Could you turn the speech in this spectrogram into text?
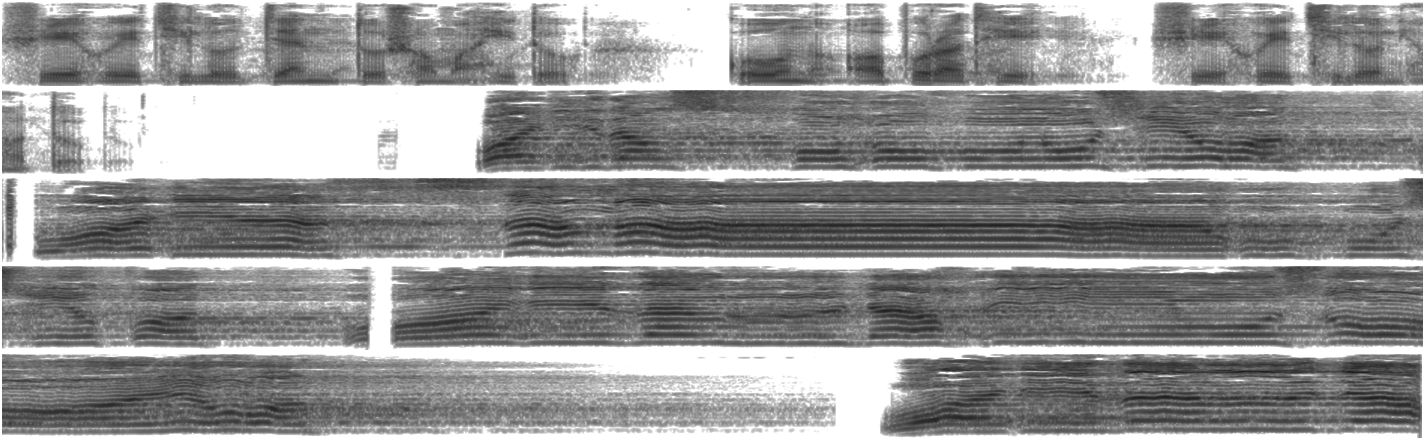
সে হয়েছিল জ্যান্ত, সমাহিত, কোন অপরাধে সে হয়েছিল নিহত। وإذا الصحف نشرت وإذا السماء كشطت وإذا الجحيم سعرت وإذا الجنة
